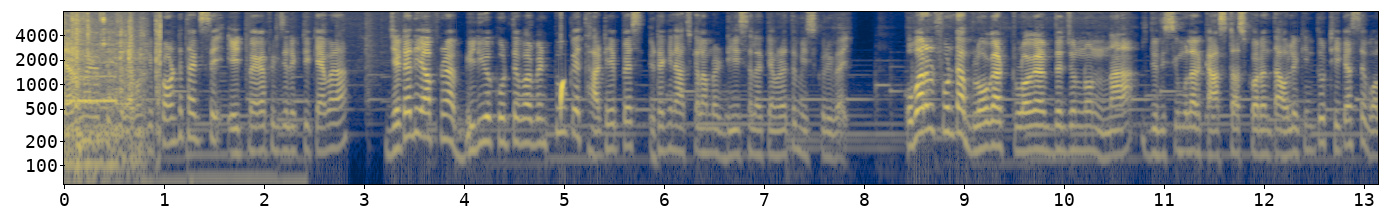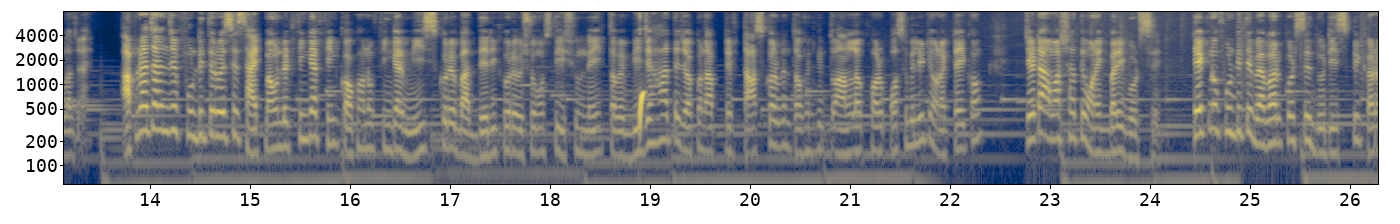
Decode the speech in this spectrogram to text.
তেরো মেগাপিক্সেল এমনকি ফ্রন্টে থাকছে এইট মেগাপিক্সেল একটি ক্যামেরা যেটা দিয়ে আপনারা ভিডিও করতে পারবেন টু কে থার্টি এফএস এটা কিনা আজকাল আমরা ডিএসএলআর ক্যামেরাতে মিস করি ভাই। ওভারঅল ফোনটা ব্লগার ব্লগারদের জন্য না, যদি সিমুলার কাজ টাজ করেন তাহলে কিন্তু ঠিক আছে, বলা যায়। আপনারা জানেন যে ফোনটিতে রয়েছে সাইড মাউন্টেড ফিঙ্গারপ্রিন্ট কখনো ফিঙ্গার মিস করে বা দেরি করে ওই সমস্ত ইস্যু নেই। তবে বিজা হাতে যখন আপনি টাচ করবেন, তখন কিন্তু আনলক হওয়ার পসিবিলিটি অনেকটাই কম, যেটা আমার সাথে অনেকবারই ঘটছে। টেকনো ফোনটিতে ব্যবহার করছে দুটি স্পিকার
